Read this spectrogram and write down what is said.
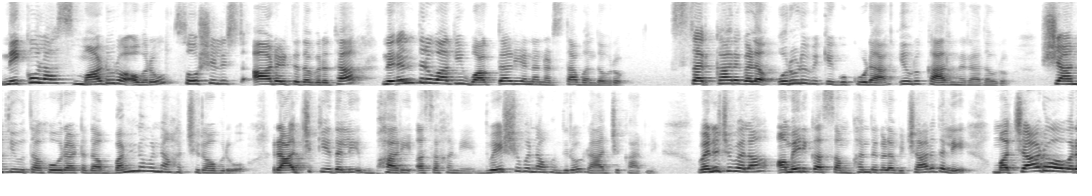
ನಿಕೋಲಾಸ್ ಮಾಡುರೋ ಅವರು ಸೋಷಿಯಲಿಸ್ಟ್ ಆಡಳಿತದ ವಿರುದ್ಧ ನಿರಂತರವಾಗಿ ವಾಗ್ದಾಳಿಯನ್ನ ನಡೆಸ್ತಾ ಬಂದವರು. ಸರ್ಕಾರಗಳ ಉರುಳುವಿಕೆಗೂ ಕೂಡ ಇವರು ಕಾರಣರಾದವರು. ಶಾಂತಿಯುತ ಹೋರಾಟದ ಬಣ್ಣವನ್ನ ಹಚ್ಚಿರೋ ಅವರು. ರಾಜಕೀಯದಲ್ಲಿ ಭಾರಿ ಅಸಹನೆ, ದ್ವೇಷವನ್ನ ಹೊಂದಿರೋ ರಾಜಕಾರಣಿ. ವೆನೆಜುವೆಲಾ, ಅಮೆರಿಕ ಸಂಬಂಧಗಳ ವಿಚಾರದಲ್ಲಿ ಮಚಾಡೋ ಅವರ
